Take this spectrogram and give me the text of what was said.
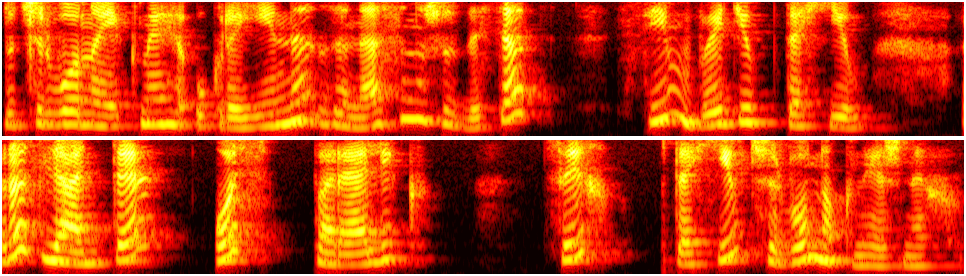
До Червоної книги України занесено 67 видів птахів. Розгляньте ось перелік цих птахів червонокнижних.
